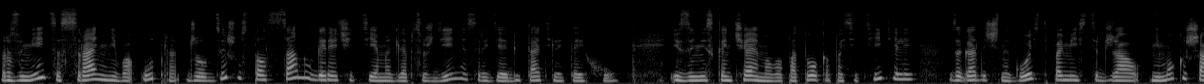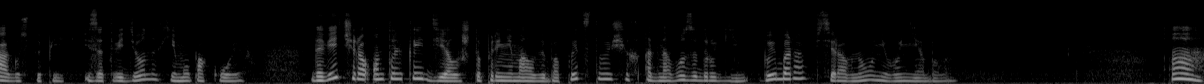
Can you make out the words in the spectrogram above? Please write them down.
Разумеется, с раннего утра Джоу Цзышу стал самой горячей темой для обсуждения среди обитателей Тайху. Из-за нескончаемого потока посетителей загадочный гость поместья Джао не мог и шагу ступить из отведенных ему покоев. До вечера он только и делал, что принимал любопытствующих одного за другим. Выбора все равно у него не было. «А,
